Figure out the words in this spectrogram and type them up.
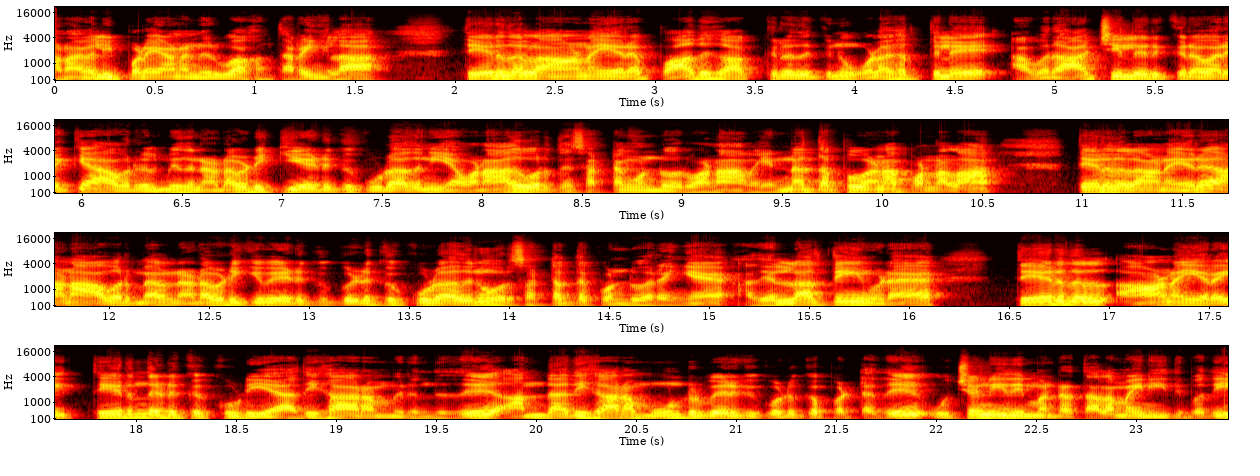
ஆனா வெளிப்படையான நிர்வாகம் தரீங்களா? தேர்தல் ஆணையரை பாதுகாக்கிறதுக்குன்னு உலகத்திலே அவர் ஆட்சியில் இருக்கிற வரைக்கும் அவர்கள் மீது நடவடிக்கையே எடுக்கக்கூடாதுன்னு எவனாவது ஒருத்தன் சட்டம் கொண்டு வருவானா? அவன் என்ன தப்பு வேணா பண்ணலாம் தேர்தல் ஆணையர். ஆனால் அவர் மேலே நடவடிக்கையே எடுக்க எடுக்கக்கூடாதுன்னு ஒரு சட்டத்தை கொண்டு வரீங்க. அது எல்லாத்தையும் விட தேர்தல் ஆணையரை தேர்ந்தெடுக்கக்கூடிய அதிகாரம் இருந்தது. அந்த அதிகாரம் மூன்று பேருக்கு கொடுக்கப்பட்டது. உச்சநீதிமன்ற தலைமை நீதிபதி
